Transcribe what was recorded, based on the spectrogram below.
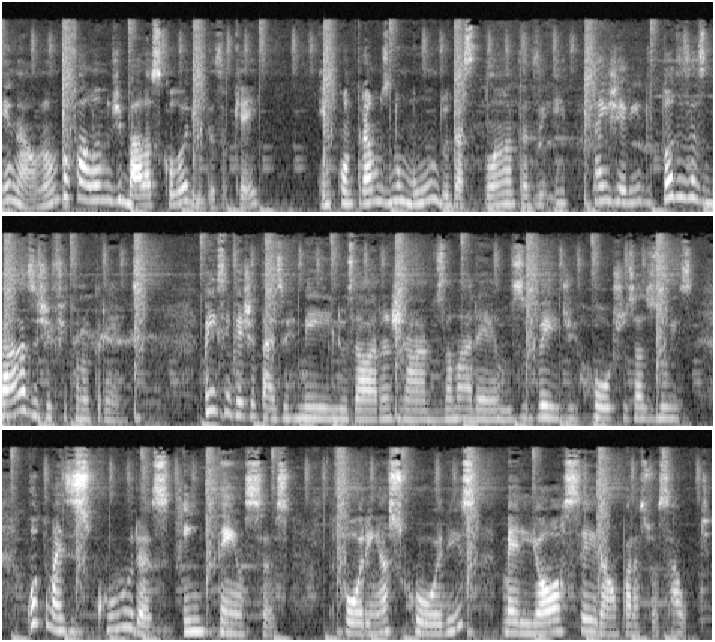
E não, não estou falando de balas coloridas, ok? Encontramos no mundo das plantas e está ingerindo todas as bases de fitonutrientes. Pense em vegetais vermelhos, alaranjados, amarelos, verde, roxos, azuis. Quanto mais escuras e intensas forem as cores, melhor serão para a sua saúde.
